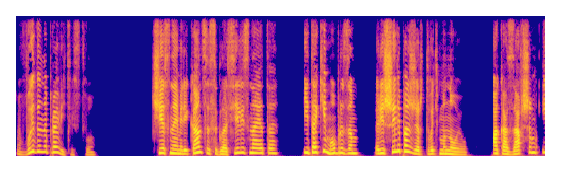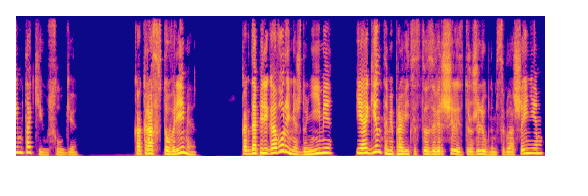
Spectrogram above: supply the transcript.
выданы правительству. Честные американцы согласились на это и таким образом решили пожертвовать мною, оказавшим им такие услуги. Как раз в то время, когда переговоры между ними и агентами правительства завершились дружелюбным соглашением,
